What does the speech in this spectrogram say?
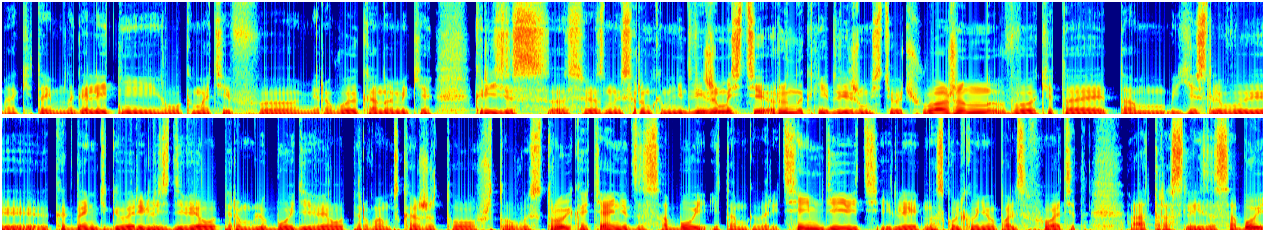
а Китай многолетний локомотив э, мировой экономики, кризис, э, связанный с рынком недвижимости. Рынок недвижимости очень важен в Китае. Там, если вы когда-нибудь говорили с девелопером, любой девелопер вам скажет, даже то, что вы стройка тянет за собой и там говорит 7-9 или насколько у него пальцев хватит отраслей за собой.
